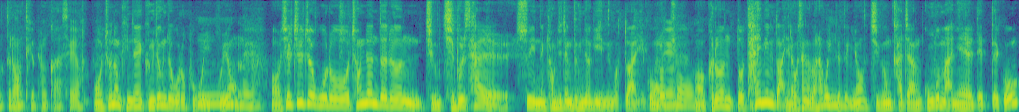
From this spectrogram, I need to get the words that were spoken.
것들은 어떻게 평가하세요? 어, 저는 굉장히 긍정적으로 보고 음. 있고요. 네. 어, 실질적으로 청년들은 지금 집을 살 수 있는 경제적 능력이 있는 것도 아니고 네. 그렇죠. 어, 그런 또 타이밍도 아니라고 생각을 하고 음. 있거든요. 지금 가장 공부 많이 해야 될 때고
